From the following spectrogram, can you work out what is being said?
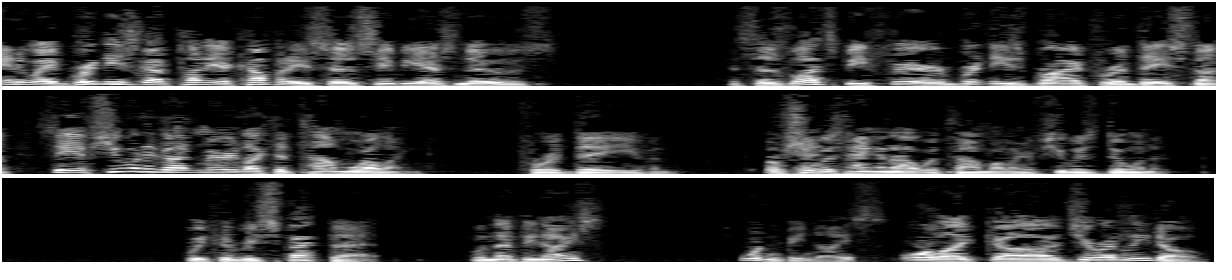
Anyway, Britney's got plenty of company, says CBS News. It says, let's be fair, Britney's bride for a day stunt. See, if she would have gotten married like to Tom Welling, for a day even, if she was hanging out with Tom Welling, if she was doing it, we could respect that. Wouldn't that be nice? Wouldn't be nice. Or like, uh, Jared Leto.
